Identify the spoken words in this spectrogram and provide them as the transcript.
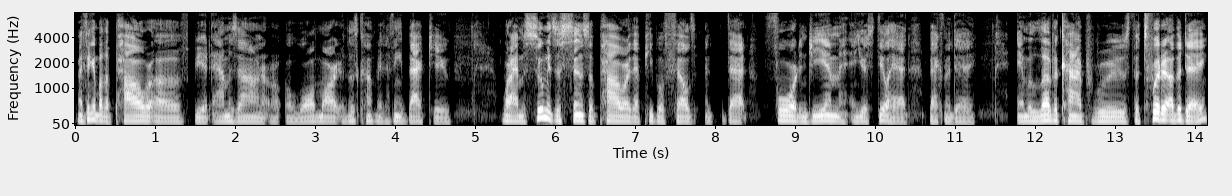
when I think about the power of be it Amazon or, or Walmart or those companies, I think back to what I'm assuming is a sense of power that people felt that Ford and GM and US Steel had back in the day. And we love to kind of peruse the Twitter of the day,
